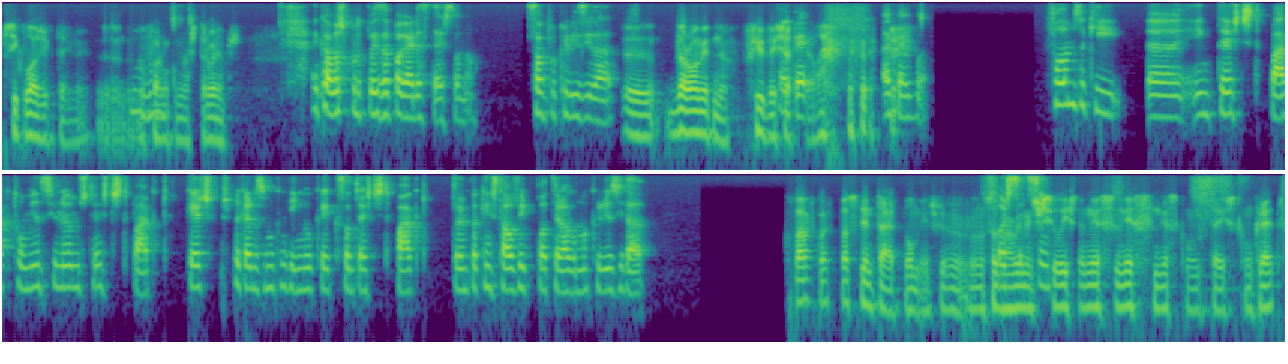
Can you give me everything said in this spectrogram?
psicológico que tem, né? da uhum. forma como nós trabalhamos. Acabas por depois apagar esse teste ou não? Só por curiosidade? Uh, normalmente não. Prefiro deixar okay. ela. ok, bom. Falamos aqui uh, em testes de pacto, ou mencionamos testes de pacto. Queres explicar-nos um bocadinho o que é que são testes de pacto? também para quem está a ouvir pode ter alguma curiosidade. Claro, claro, posso tentar, pelo menos. Não sou provavelmente especialista nesse, nesse, nesse contexto concreto,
